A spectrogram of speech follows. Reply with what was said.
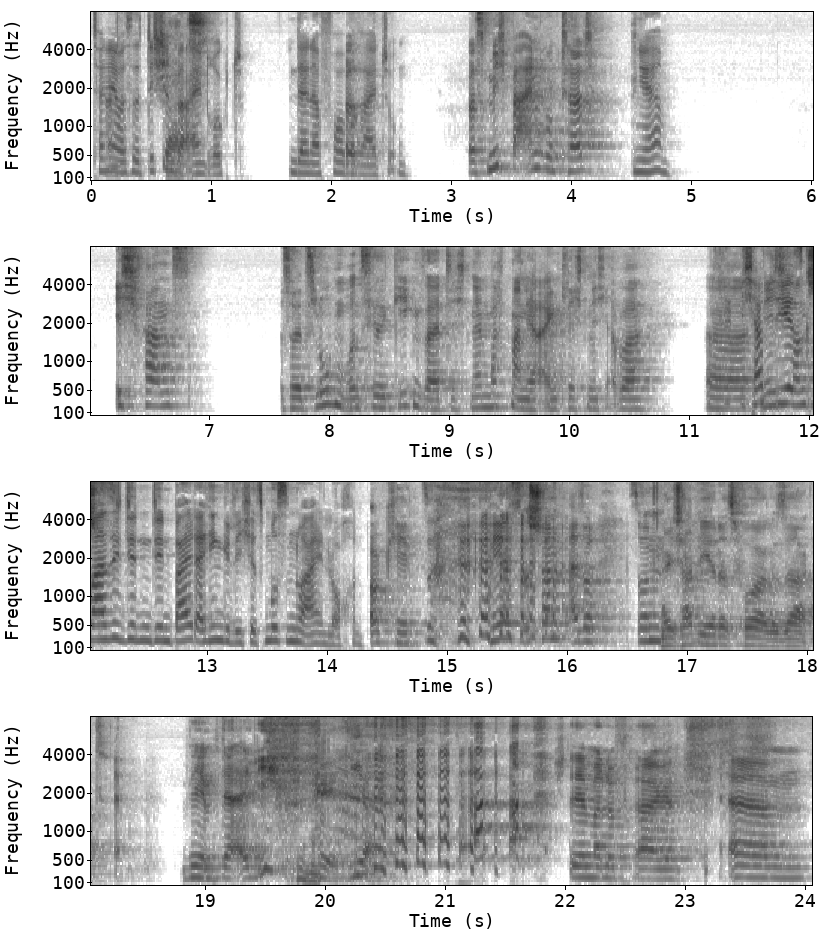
Tanja, was hat dich Schatz. denn beeindruckt in deiner Vorbereitung? Was mich beeindruckt hat? Ja. Ich fand's, so jetzt loben wir uns hier gegenseitig, ne? Macht man ja eigentlich nicht, aber äh, ich habe nee, dir jetzt quasi den, den Ball dahingelegt, jetzt muss nur einlochen. Okay. nee, es ist schon, also so ein. Ich hatte ihr das vorher gesagt. Wem? Der Ali? Nee, dir. Stell mal eine Frage. Ähm,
